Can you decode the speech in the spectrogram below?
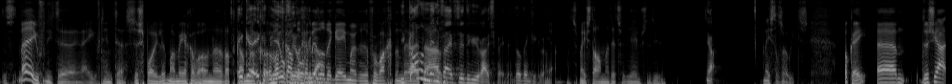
Dus... Nee, je hoeft niet, nee, je hoeft niet te spoilen, maar meer gewoon wat kan, ik, de, ik wat kan de gemiddelde gedaan. gamer verwachten. Je kan hem binnen 25 uur uitspelen, dat denk ik wel. Ja, dat is meestal met dit soort games natuurlijk. Ja. Meestal zoiets. Oké, okay, um, dus ja,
